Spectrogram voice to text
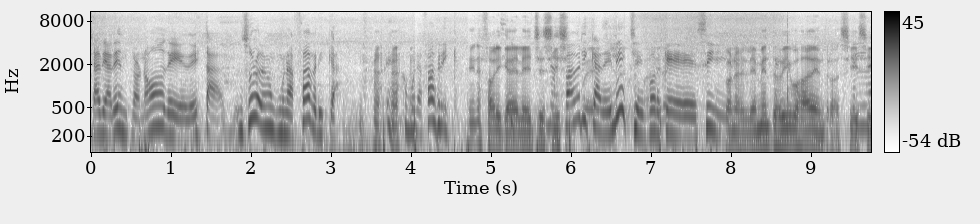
ya de adentro, ¿no? De, esta. Solo vemos una fábrica. Es como una fábrica. Una fábrica de leche, sí. Una fábrica de leche, porque sí. Con los elementos vivos adentro, sí, sí,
